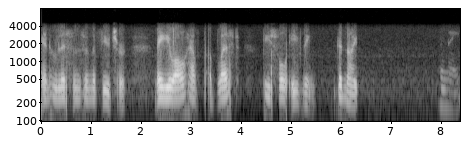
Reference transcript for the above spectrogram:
and who listens in the future. May you all have a blessed, peaceful evening. Good night. Good night.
